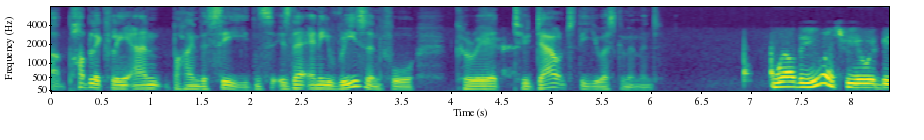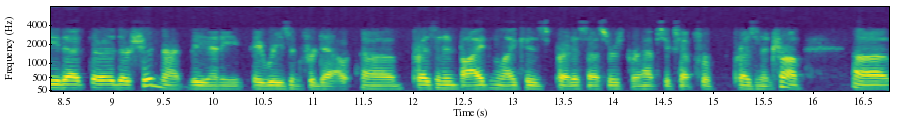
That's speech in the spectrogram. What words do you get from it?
uh, publicly and behind the scenes? Is there any reason for Korea to doubt the U.S. commitment? Well, the U.S. view would be that there, there should not be any a reason for doubt. Uh, President Biden, like his predecessors, perhaps except for President Trump, uh,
